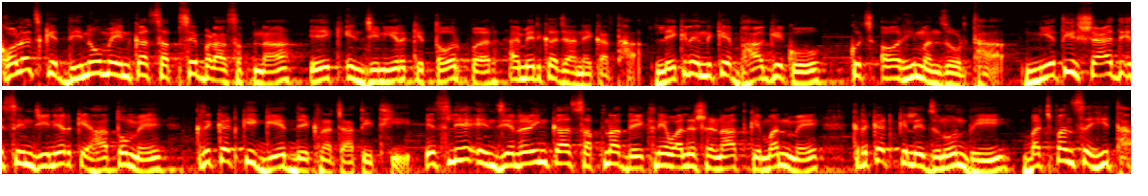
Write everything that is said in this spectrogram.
कॉलेज के दिनों में इनका सबसे बड़ा सपना एक इंजीनियर के तौर पर अमेरिका जाने का था, लेकिन इनके भाग्य को कुछ और ही मंजूर था। नियति शायद इस इंजीनियर के हाथों में क्रिकेट की गेंद देखना चाहती थी। इसलिए इंजीनियरिंग का सपना देखने वाले श्रीनाथ के मन में क्रिकेट के लिए जुनून भी बचपन से ही था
